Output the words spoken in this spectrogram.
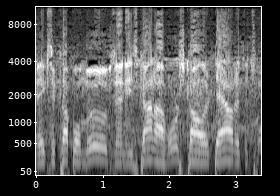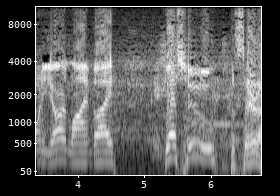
Makes a couple moves, and he's kind of horse collared down at the 20 yard line by guess who? Becerra.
